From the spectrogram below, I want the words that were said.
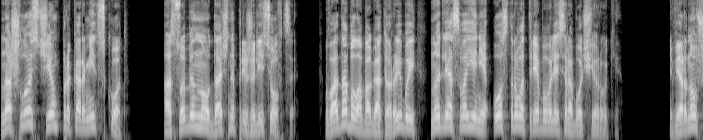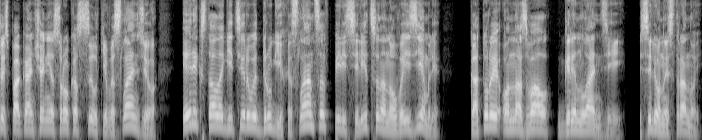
нашлось чем прокормить скот. Особенно удачно прижились овцы. Вода была богата рыбой, но для освоения острова требовались рабочие руки. Вернувшись по окончании срока ссылки в Исландию, Эрик стал агитировать других исландцев переселиться на новые земли, которые он назвал Гренландией, зеленой страной.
